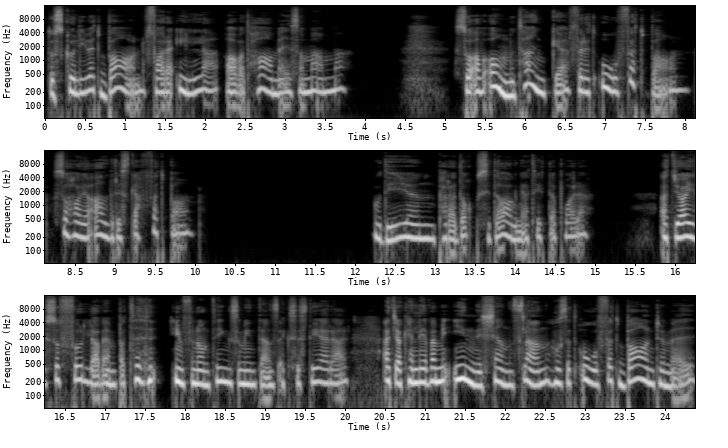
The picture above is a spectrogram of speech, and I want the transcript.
då skulle ju ett barn fara illa av att ha mig som mamma. Så av omtanke för ett ofött barn så har jag aldrig skaffat barn. Och det är ju en paradox idag när jag tittar på det. Att jag är så full av empati inför någonting som inte ens existerar. Att jag kan leva mig in i känslan hos ett ofött barn till mig.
